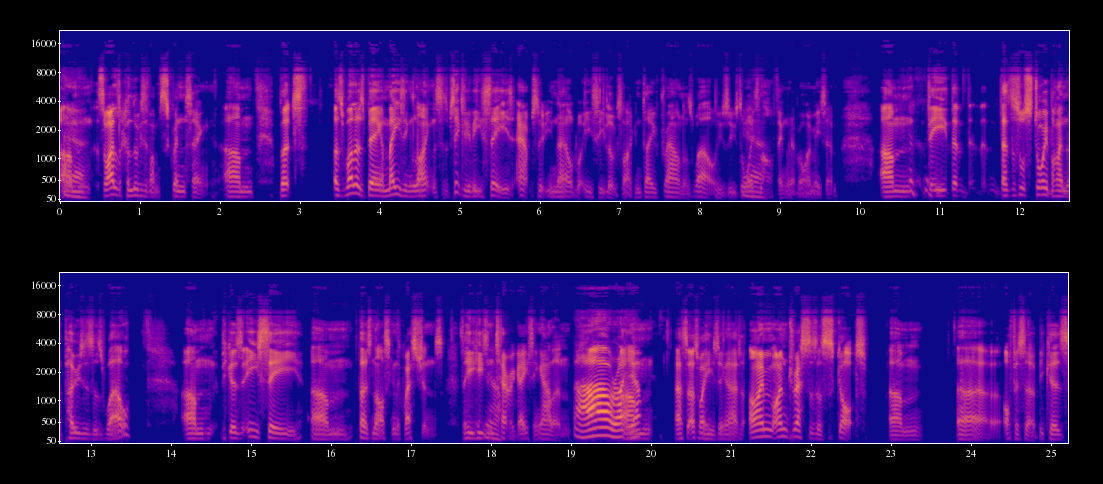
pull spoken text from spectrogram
Um, Yeah. So I look and look as if I'm squinting. Um, but as well as being amazing likenesses, particularly of EC, he's absolutely nailed what EC looks like, and Dave Brown as well, who's, who's always Yeah. laughing whenever I meet him. Um, the, the, the there's a sort of story behind the poses as well. Um, because EC, um, person asking the questions, so he, he's Yeah. interrogating Alan. Ah, right. Yeah. Um, that's, that's why he's doing that. I'm I'm dressed as a Scot um, uh, officer because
